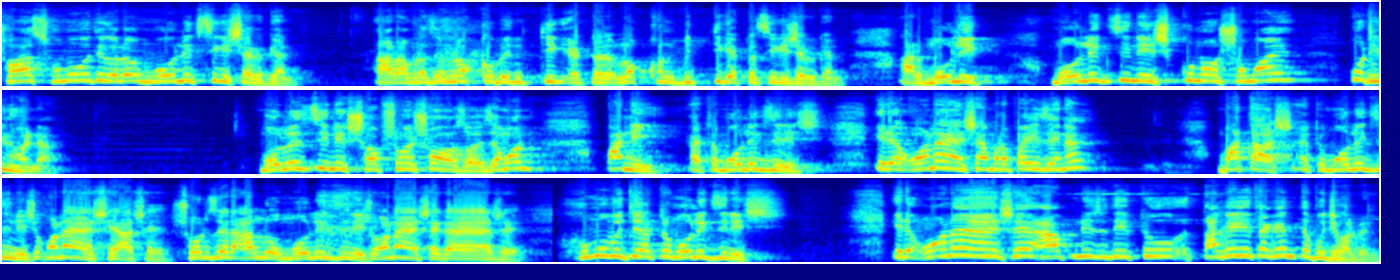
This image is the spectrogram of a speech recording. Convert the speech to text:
সহজ হোমিওপ্যাথি হলো মৌলিক চিকিৎসা বিজ্ঞান। আর আমরা যে লক্ষ্য ভিত্তিক একটা লক্ষণ ভিত্তিক একটা চিকিৎসা বিজ্ঞান। আর মৌলিক মৌলিক জিনিস কোনো সময় কঠিন হয় না। মৌলিক জিনিস সবসময় সহজ হয়। যেমন পানি, একটা মৌলিক জিনিস। এটা অনায়াসে আমরা পাই যাই না? বাতাস, একটা মৌলিক জিনিস অনায়াসে আসে। সূর্যের আলো, মৌলিক জিনিস অনায়াসে গায়ে আসে। হোমিওপ্যাথি একটা মৌলিক জিনিস। এটা অনায়াসে আপনি যদি একটু তাকিয়ে থাকেন তো বুঝে পারবেন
